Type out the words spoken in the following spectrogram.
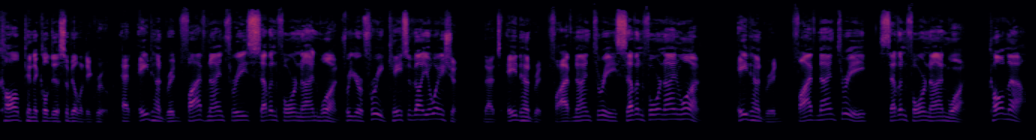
Call Pinnacle Disability Group at 800 593 7491 for your free case evaluation. That's 800 593 7491. 800 593 7491. Call now.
